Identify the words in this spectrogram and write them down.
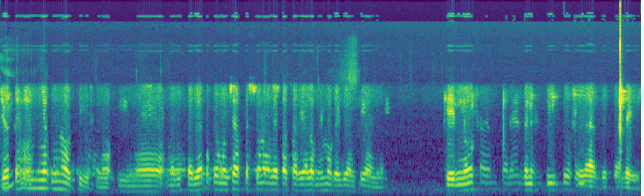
Yo tengo un niño con autismo y me, me gustaría, porque a muchas personas le pasaría lo mismo que yo entiendo, que no sabemos cuál es el beneficio real de esta ley.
